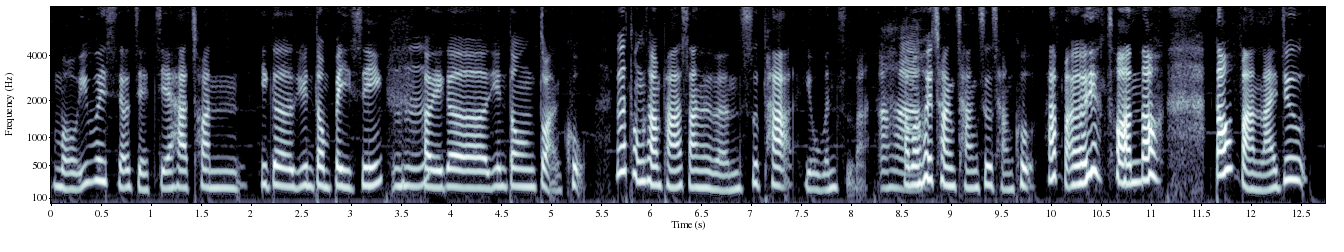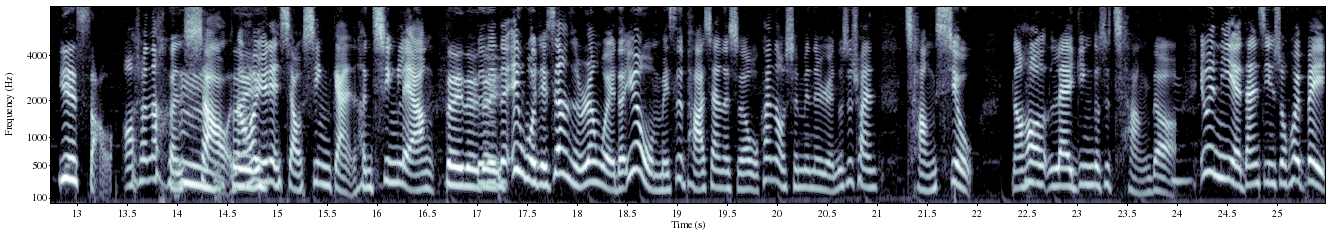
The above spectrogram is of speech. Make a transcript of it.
某一位小姐姐，她穿一个运动背心，嗯还有一个运动短裤。因为通常爬山的人是怕有蚊子嘛，他们会穿长袖长裤，她反而又穿到倒反来就越少。哦穿的很少，嗯然后有点小性感，很清凉。对对对对对，哎，我也这样子认为的，因为我每次爬山的时候，我看到我身边的人都是穿长袖。然后 legging 都是长的，嗯因为你也担心说会被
